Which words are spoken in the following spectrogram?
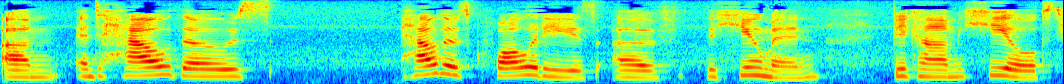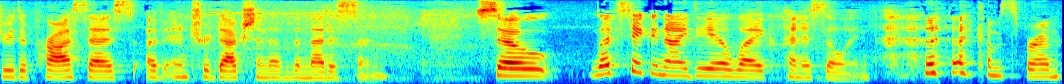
um, and how those how those qualities of the human become healed through the process of introduction of the medicine. So let's take an idea like penicillin. that comes from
